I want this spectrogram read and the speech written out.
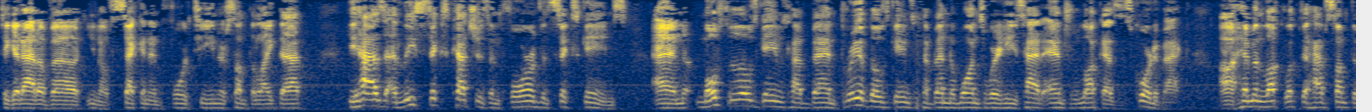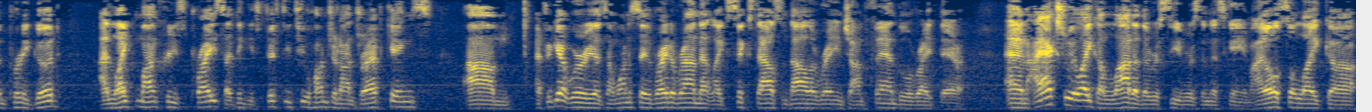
to get out of, a you know, second and 14 or something like that. He has at least six catches in four of the six games. And most of those games have been, three of those games have been the ones where he's had Andrew Luck as his quarterback. Uh, him and Luck look to have something pretty good. I like Moncrief's price. I think he's 5200 on DraftKings. Um, I forget where he is. I want to say right around that like $6,000 range on FanDuel right there. And I actually like a lot of the receivers in this game. I also like, uh,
